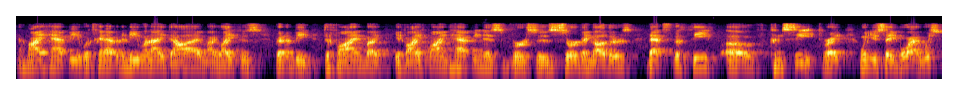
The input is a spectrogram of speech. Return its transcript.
am I happy? What's going to happen to me when I die? My life is going to be defined by if I find happiness versus serving others. That's the thief of conceit, right? When you say, boy, I wish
